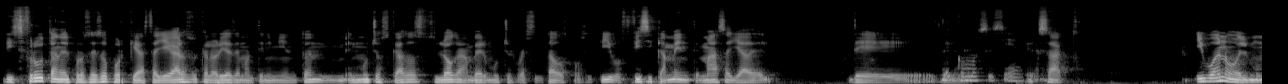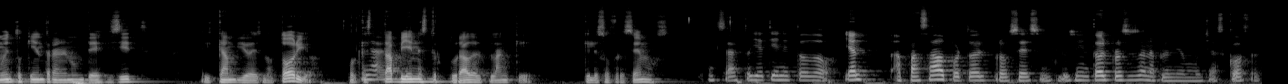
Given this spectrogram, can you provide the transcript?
Disfrutan el proceso porque hasta llegar a sus calorías de mantenimiento, en, muchos casos logran ver muchos resultados positivos físicamente, más allá del, de, de cómo se siente. Exacto. Y bueno, el momento que entran en un déficit, el cambio es notorio, porque está bien estructurado el plan que, que les ofrecemos. Exacto, ya tiene todo, ya ha pasado por todo el proceso, incluso y en todo el proceso han aprendido muchas cosas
